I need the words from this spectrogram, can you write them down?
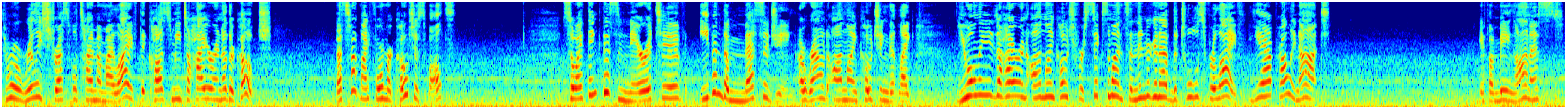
through a really stressful time in my life that caused me to hire another coach. That's not my former coach's fault. So I think this narrative, even the messaging around online coaching that, like, you only need to hire an online coach for six months and then you're going to have the tools for life. Yeah, probably not. If I'm being honest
